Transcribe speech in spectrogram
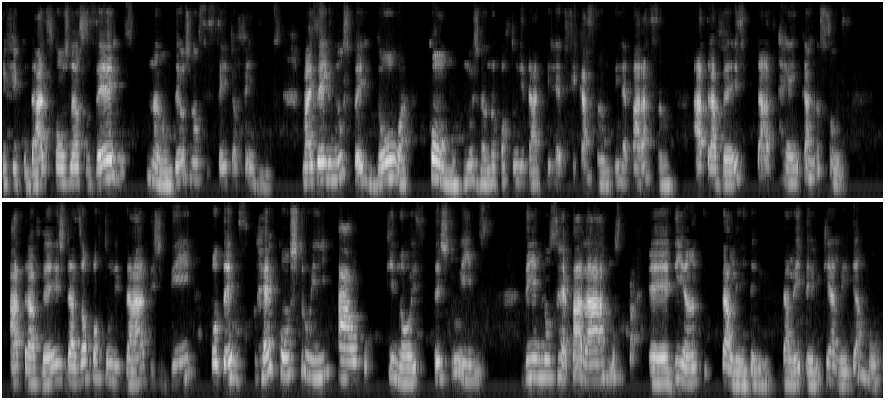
dificuldades, com os nossos erros? Não, Deus não se sente ofendido. Mas Ele nos perdoa como? Nos dando a oportunidade de retificação, de reparação, através das reencarnações, através das oportunidades de podermos reconstruir algo que nós destruímos, de nos repararmos é, diante da lei dele, da lei dele, que é a lei de amor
